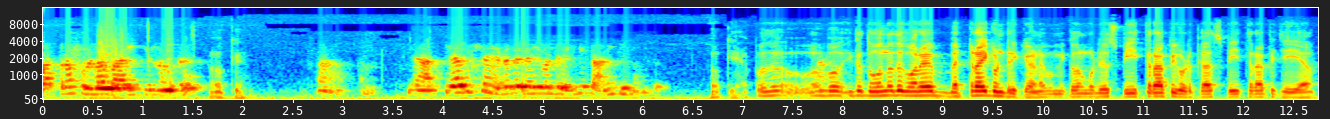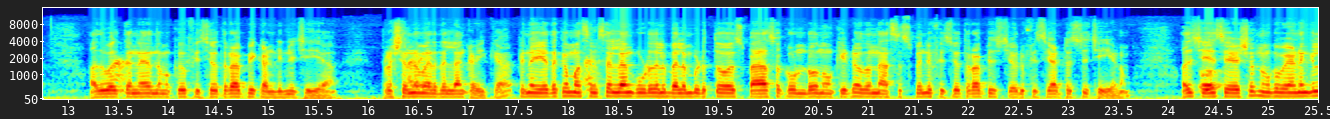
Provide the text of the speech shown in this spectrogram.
പത്രം ഫുള്ള് വായിക്കുന്നുണ്ട്. അത്യാവശ്യം ഇടത് കൈ കൊണ്ട് എഴുതി കാണിക്കുന്നുണ്ട്. ഓക്കെ. അപ്പോൾ അത് അപ്പോൾ എനിക്ക് തോന്നുന്നത് കുറേ ബെറ്റർ ആയിക്കൊണ്ടിരിക്കുകയാണ്. അപ്പോൾ മിക്കവാറും കുറച്ച് സ്പീച്ച് തെറാപ്പി കൊടുക്കുക സ്പീച്ച് തെറാപ്പി ചെയ്യാം. അതുപോലെ തന്നെ നമുക്ക് ഫിസിയോതെറാപ്പി കണ്ടിന്യൂ ചെയ്യാം. പ്രഷറിന് മരുന്നെല്ലാം കഴിക്കുക. പിന്നെ ഏതൊക്കെ മസിൽസ് എല്ലാം കൂടുതൽ ബലം പിടുത്തോ സ്പാസ് ഒക്കെ ഉണ്ടോ നോക്കിയിട്ട് അതൊന്ന് അസസ്മെന്റ് ഫിസിയോതെറാപ്പിസ്റ്റ് ഒരു ഫിസിയാട്രിസ്റ്റ് ചെയ്യണം. അത് ചെയ്ത ശേഷം നമുക്ക് വേണമെങ്കിൽ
